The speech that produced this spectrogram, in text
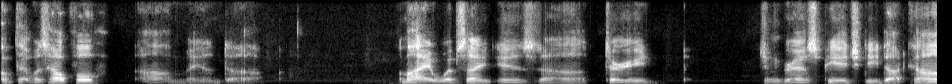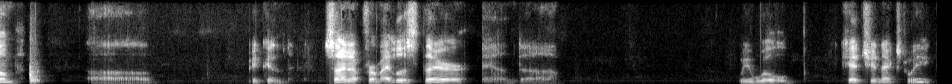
hope that was helpful. Um, and uh, my website is uh, terrygingrassphd.com. Uh, you can sign up for my list there, and uh, we will catch you next week.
